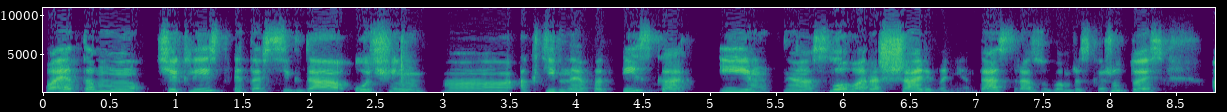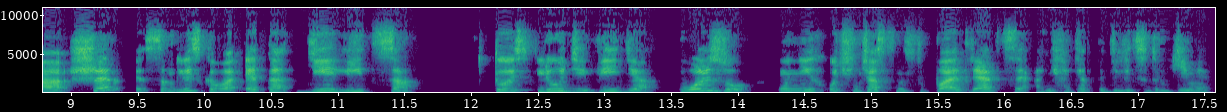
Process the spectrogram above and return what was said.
Поэтому чек-лист – это всегда очень э, активная подписка и э, слово «расшаривание». Да, сразу вам расскажу. То есть э, share с английского – это «делиться». То есть люди, видя пользу, у них очень часто наступает реакция, они хотят поделиться другими,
